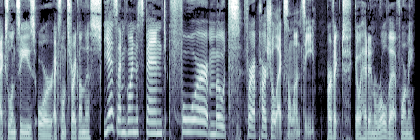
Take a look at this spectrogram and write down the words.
excellencies or excellent strike on this? Yes, I'm going to spend four motes for a partial excellency. Perfect. Go ahead and roll that for me.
